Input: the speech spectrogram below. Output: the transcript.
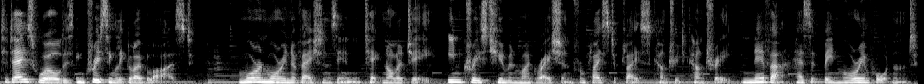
Today's world is increasingly globalised. More and more innovations in technology, increased human migration from place to place, country to country. Never has it been more important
